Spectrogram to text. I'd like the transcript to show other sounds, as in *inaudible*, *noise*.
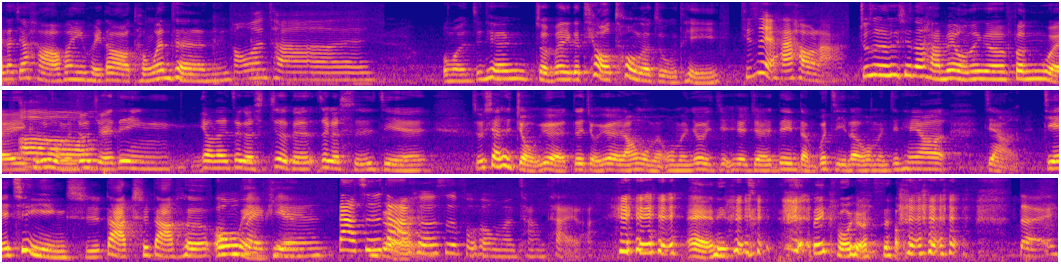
嗨，大家好，欢迎回到同温层。同温层我们今天准备一个跳痛的主题，其实也还好啦，就是现在还没有那个氛围，哦可是我们就决定要在这个这个这个时节，就现在是九月，对九月，然后我们我们就决决定等不及了，我们今天要讲节庆饮食，大吃大喝欧美篇。大吃大喝是符合我们常态啦。*laughs* 哎、你 speak for yourself。*laughs* 对，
